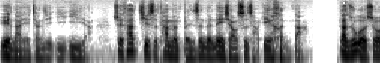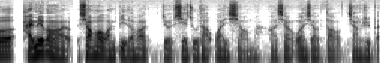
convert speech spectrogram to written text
越南也将近一亿啊，所以它其实他们本身的内销市场也很大。但如果说还没办法消化完毕的话，就协助它外销嘛，啊，像外销到像日本、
